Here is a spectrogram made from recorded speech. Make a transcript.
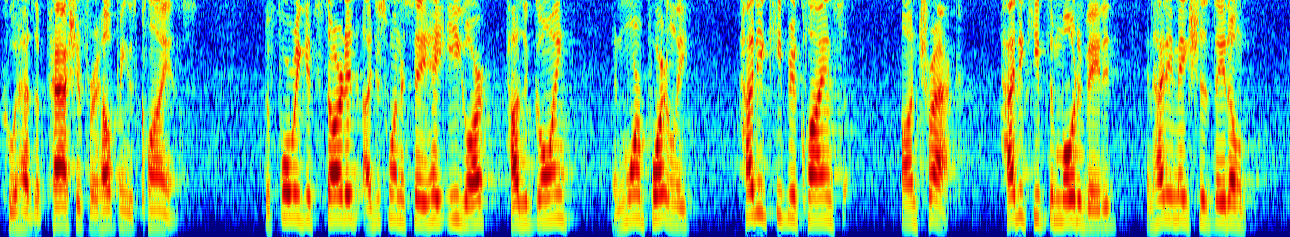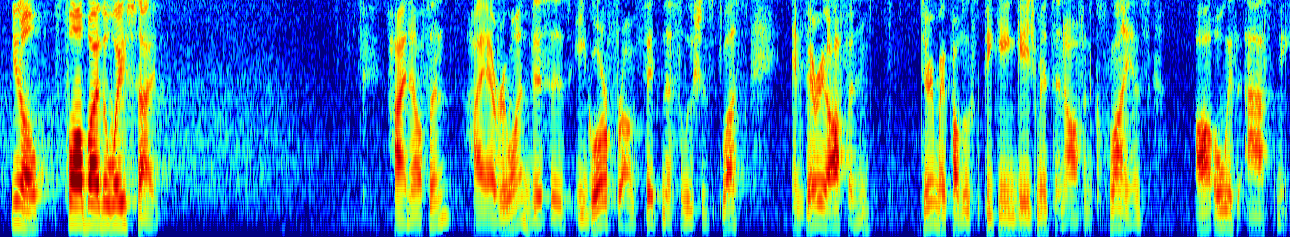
who has a passion for helping his clients. Before we get started, I just want to say, hey, Igor, how's it going? And more importantly, how do you keep your clients on track? How do you keep them motivated? And how do you make sure that they don't, you know, fall by the wayside? Hi, Nelson. Hi, everyone. This is Igor from Fitness Solutions Plus. And very often, during my public speaking engagements and often clients always ask me,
